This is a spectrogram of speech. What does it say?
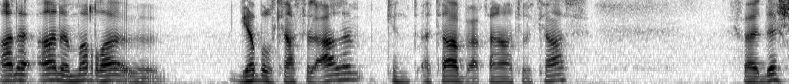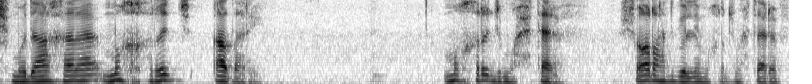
أنا أنا مرة آه، قبل كأس العالم كنت أتابع قناة الكاس فدش مداخلة مخرج قطري. مخرج محترف. شلون راح تقول لي مخرج محترف؟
